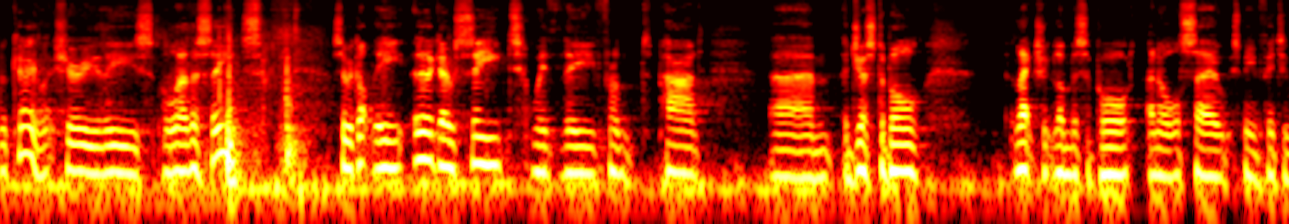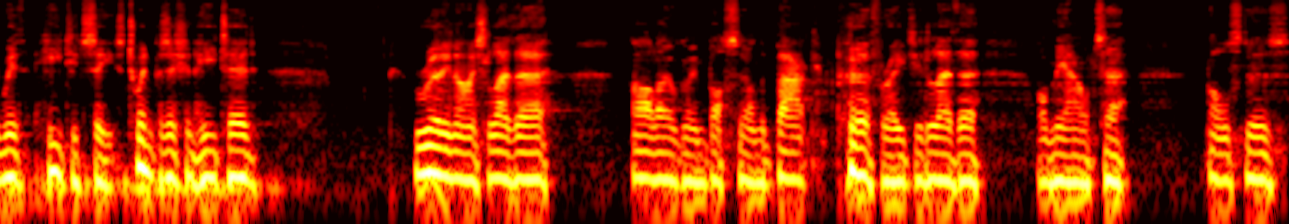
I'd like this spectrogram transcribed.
Okay, let's show you these leather seats. So we've got the ergo seat with the front pad um, adjustable, electric lumbar support, and also it's been fitted with heated seats, twin position heated, really nice leather. Our logo embossed on the back. Perforated leather on the outer bolsters.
